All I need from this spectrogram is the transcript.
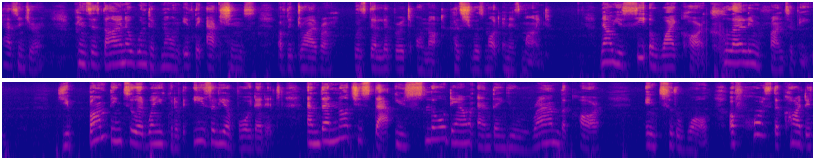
Passenger, Princess Diana wouldn't have known if the actions of the driver was deliberate or not because she was not in his mind. Now you see a white car clearly in front of you. You bump into it when you could have easily avoided it. And then not just that, you slow down and then you ram the car into the wall. Of course, the car did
